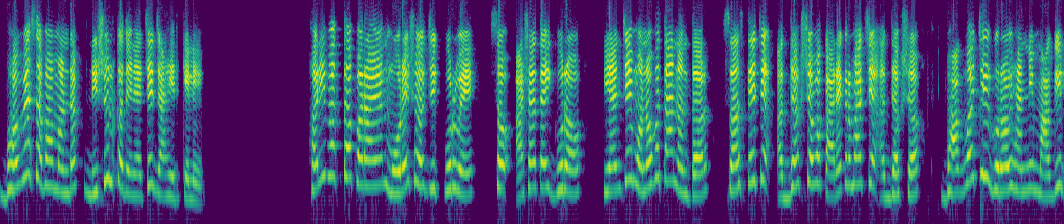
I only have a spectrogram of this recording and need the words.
भव्य सभा मंडप निशुल्क देण्याचे जाहीर केले. हरिभक्त परायण मोरेश्वरजी कुर्वे सौ आशाताई गुरव यांचे मनोगतानंतर संस्थेचे अध्यक्ष व कार्यक्रमाचे अध्यक्ष भागवतजी गुरव यांनी मागील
